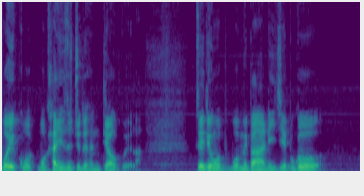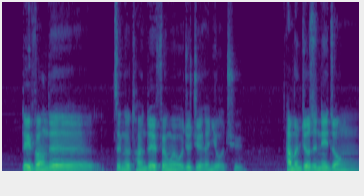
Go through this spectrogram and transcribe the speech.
我也我我看也是觉得很吊诡了，这一点我我没办法理解。不过对方的整个团队氛围，我就觉得很有趣。他们就是那种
